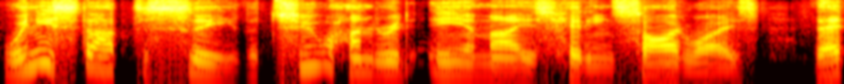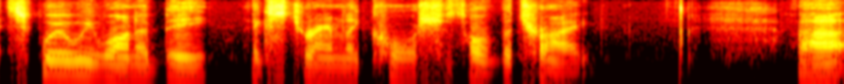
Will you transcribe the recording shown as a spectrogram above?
When you start to see the 200 EMAs heading sideways, that's where we want to be extremely cautious of the trade. Uh,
